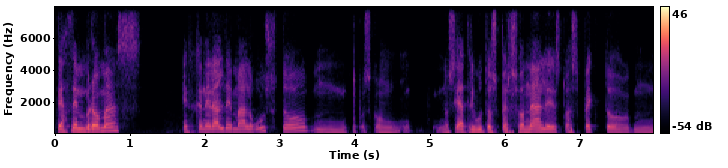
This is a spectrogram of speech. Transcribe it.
te hacen bromas en general de mal gusto, mm, pues con, no sé, atributos personales, tu aspecto, mm,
